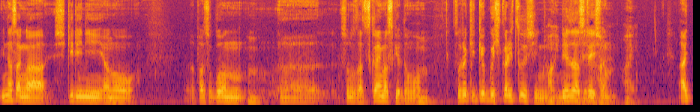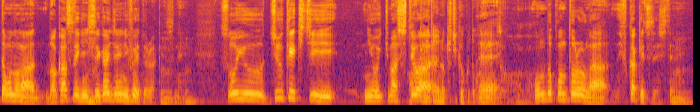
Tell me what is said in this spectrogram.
皆さんがしきりにあの、パソコン、その他使いますけれども、それ結局光通信、レーザーステーション、ああいったものが爆発的に世界中に増えてるわけですね。そういう中継基地におきましては、携帯の基地局とかですか、えー、温度コントロールが不可欠でしてね、うん、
